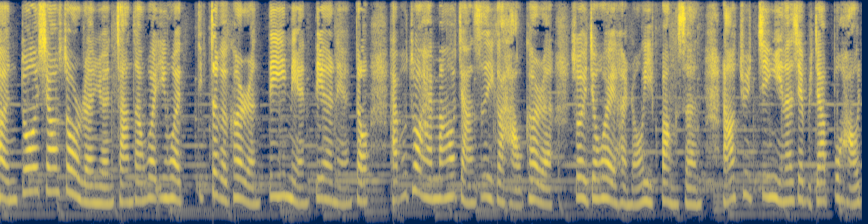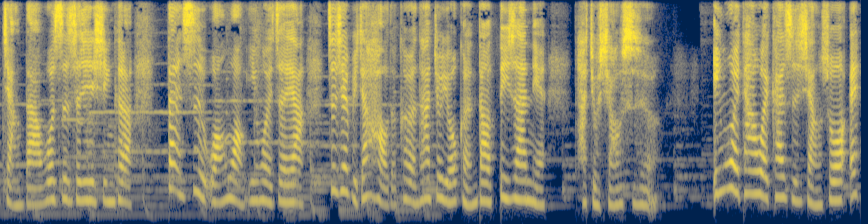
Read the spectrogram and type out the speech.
很多销售人员常常会因为这个客人第一年、第二年都还不错，还蛮好讲，是一个好客人，所以就会很容易放生，然后去经营那些比较不好讲的，或是这些新客。但是往往因为这样，这些比较好的客人，他就有可能到第三年他就消失了，因为他会开始想说，哎，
